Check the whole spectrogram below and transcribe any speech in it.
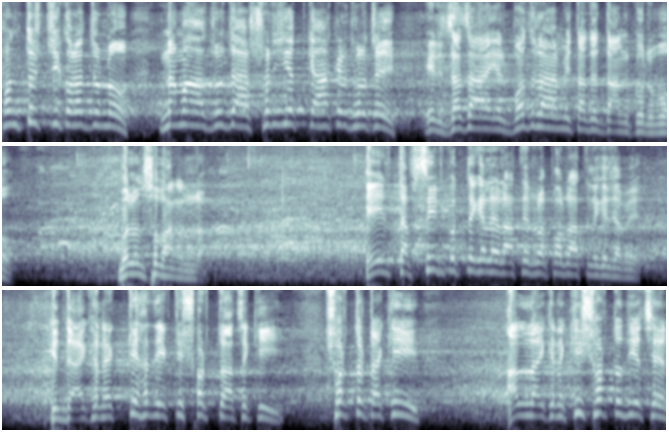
সন্তুষ্টি করার জন্য নামাজ, রোজা, শরীয়তকে আঁকড়ে ধরেছে, এর যাজা, এর বদলা আমি তাদের দান করব। বলুন সুবাহ আল্লাহ এর তাফসির করতে গেলে রাতের পর রাত লেগে যাবে। কিন্তু এখানে একটি হাতে একটি শর্ত আছে কি? শর্তটা কি? আল্লাহ এখানে কি শর্ত দিয়েছেন?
